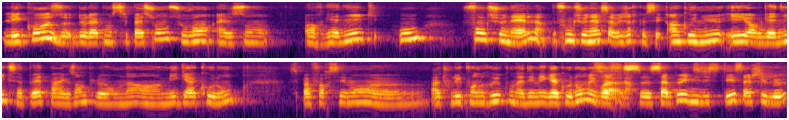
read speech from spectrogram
Les causes de la constipation, souvent, elles sont organique ou fonctionnel. Fonctionnel, ça veut dire que c'est inconnu et organique, ça peut être par exemple, on a un méga colon. c'est pas forcément à tous les coins de rue qu'on a des méga colons, mais voilà, ça. peut exister, sachez-le.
